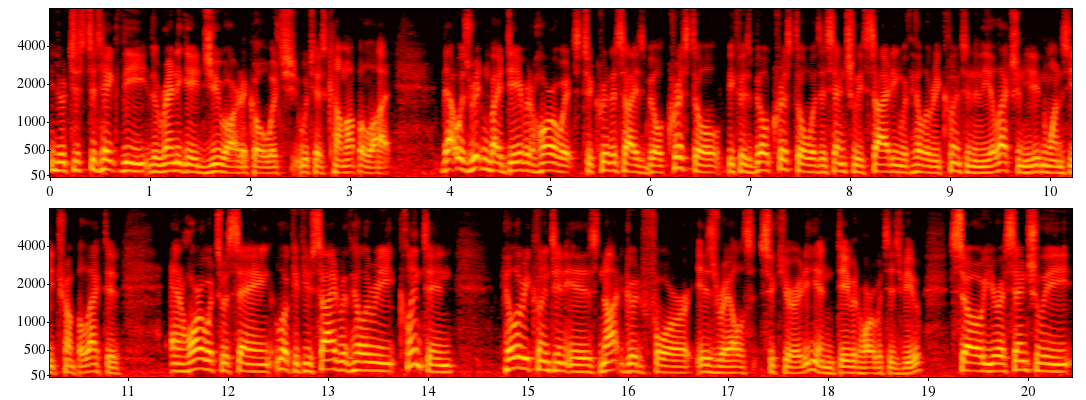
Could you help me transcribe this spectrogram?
You know, just to take the, the Renegade Jew article, which, which has come up a lot, that was written by David Horowitz to criticize Bill Kristol because Bill Kristol was essentially siding with Hillary Clinton in the election. He didn't want to see Trump elected. And Horowitz was saying, look, if you side with Hillary Clinton, Hillary Clinton is not good for Israel's security, in David Horowitz's view. So you're essentially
